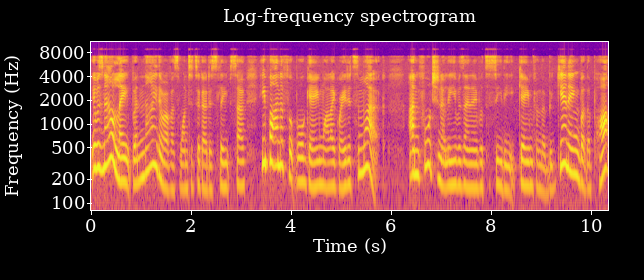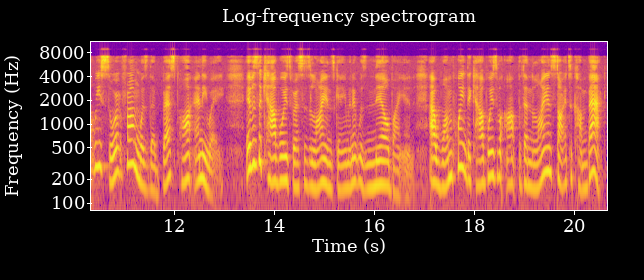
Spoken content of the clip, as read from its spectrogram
It was now late, but neither of us wanted to go to sleep, so he put on a football game while I graded some work. Unfortunately, he was unable to see the game from the beginning, but the part we saw it from was the best part anyway. It was the Cowboys versus the Lions game, and it was nail biting. At one point, the Cowboys were up, but then the Lions started to come back.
